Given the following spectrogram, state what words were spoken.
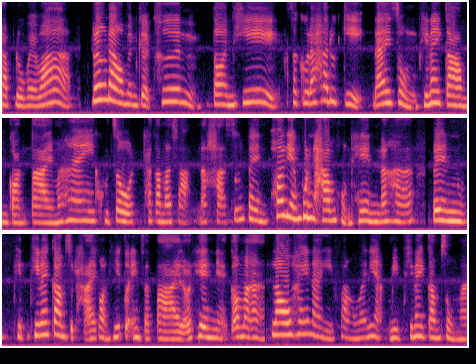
รับรู้ไว้ว่า เรื่องราวมันเกิดขึ้น ตอนที่สกุระฮารุกิได้ส่งพินัยกรรมก่อนตายมาให้คุโจทากามาสะนะคะ ซึ่งเป็นพ่อเลี้ยงบุญธรรมของเทนนะคะ เป็นพิพินัยกรรมสุดท้ายก่อนที่ตัวเองจะตาย แล้วเทนเนี่ยก็มาเล่าให้นางีฟังว่าเนี่ยมีพินัยกรรมส่งมา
